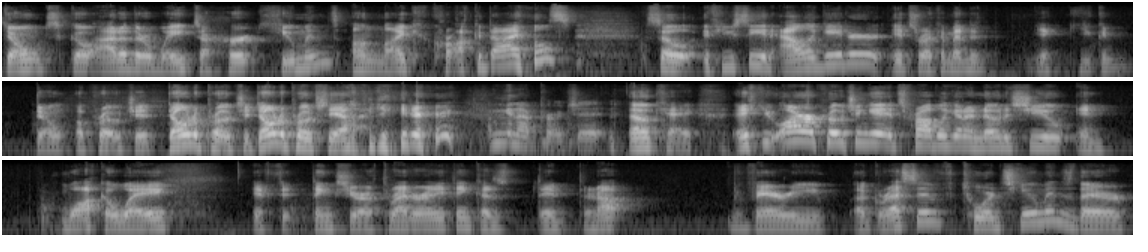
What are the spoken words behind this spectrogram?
don't go out of their way to hurt humans, unlike crocodiles. So if you see an alligator, it's recommended you, you can don't approach it. Don't approach it. Don't approach the alligator. I'm gonna approach it. okay, if you are approaching it, it's probably gonna notice you and walk away if it thinks you're a threat or anything, because they they're not very aggressive towards humans. They're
